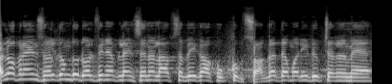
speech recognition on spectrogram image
Hello friends welcome to Dolphin appliance channel आप सभी का खूब खूब स्वागत है हमारे यूट्यूब चैनल में।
